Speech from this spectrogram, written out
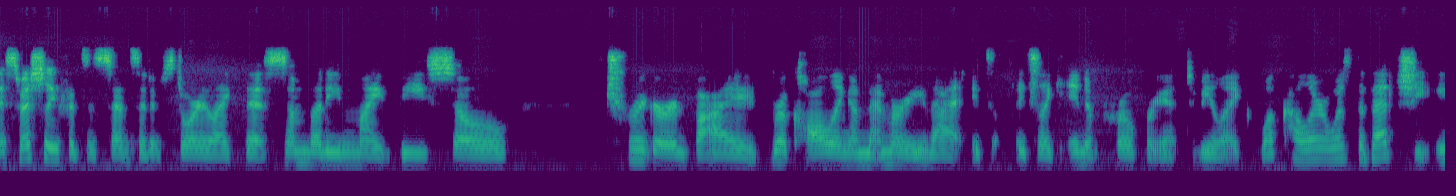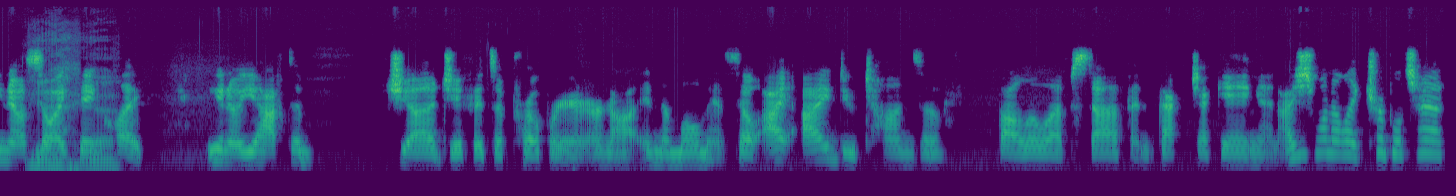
especially if it's a sensitive story like this somebody might be so triggered by recalling a memory that it's it's like inappropriate to be like what color was the bed sheet? You know so yeah, i think yeah. like you know you have to judge if it's appropriate or not in the moment. So i i do tons of follow up stuff and fact checking and i just want to like triple check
